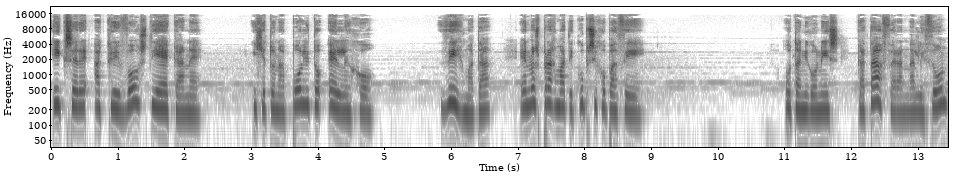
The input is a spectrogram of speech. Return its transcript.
Ήξερε ακριβώς τι έκανε. Είχε τον απόλυτο έλεγχο. Δείγματα ενός πραγματικού ψυχοπαθή. Όταν οι γονείς κατάφεραν να λυθούν,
